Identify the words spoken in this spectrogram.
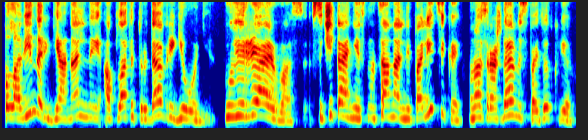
Половина региональной оплаты труда в регионе. Уверяю вас, в сочетании с национальной политикой у нас рождаемость пойдет кверху.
